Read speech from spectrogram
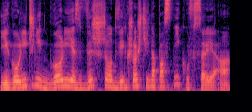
Jego licznik goli jest wyższy od większości napastników Serie A.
